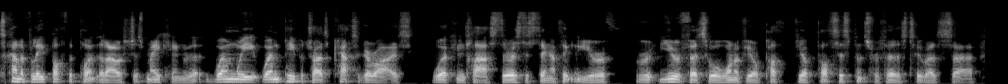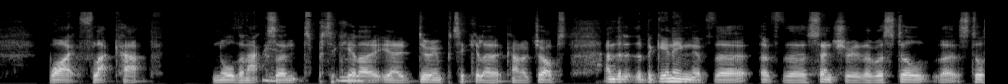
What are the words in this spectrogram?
to kind of leap off the point that I was just making that when we when people try to categorize working class, there is this thing I think that you re- you refer to or one of your your participants refers to as uh, white flat cap northern accent particular mm. you know doing particular kind of jobs and that at the beginning of the of the century there was still uh, still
